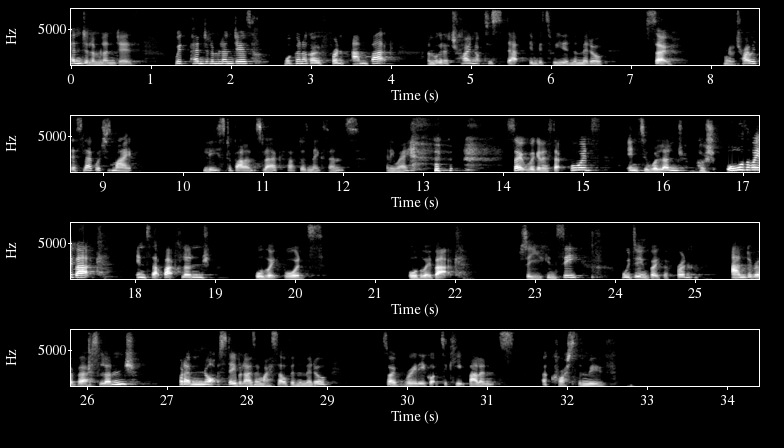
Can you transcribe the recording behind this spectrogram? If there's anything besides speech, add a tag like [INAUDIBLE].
pendulum lunges. With pendulum lunges, we're gonna go front and back, and we're gonna try not to step in between in the middle. So I'm gonna try with this leg, which is my least balanced leg. That does make sense. Anyway, [LAUGHS] so we're gonna step forwards into a lunge, push all the way back into that back lunge, all the way forwards, all the way back. So you can see we're doing both a front and a reverse lunge, but I'm not stabilizing myself in the middle. So I've really got to keep balance across the move.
